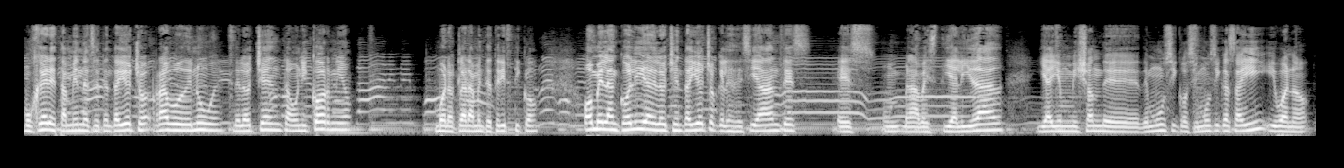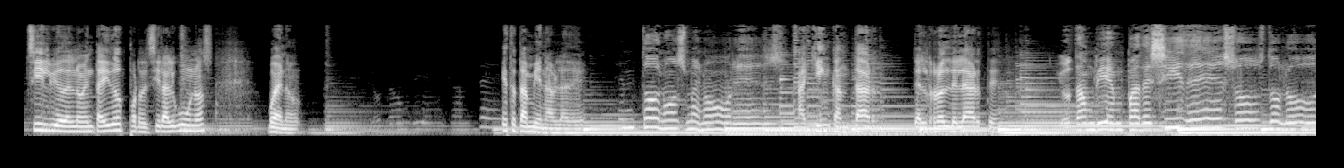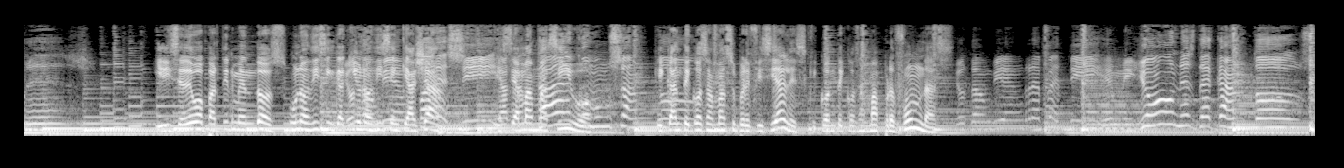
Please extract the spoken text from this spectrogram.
Mujeres también del 78, Rabo de Nube del 80, Unicornio, bueno, claramente tríptico, o Melancolía del 88 que les decía antes, es una bestialidad y hay un millón de, músicos y músicas ahí, y bueno, Silvio del 92 por decir algunos, bueno, esto también habla de... En tonos menores. A quién cantar, del rol del arte. Yo también padecí de esos dolores y dice, debo partirme en dos. Unos dicen que aquí, unos dicen que allá. Que sea más masivo. Que cante cosas más superficiales. Que cante cosas más profundas. Yo también repetí en millones de cantos.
